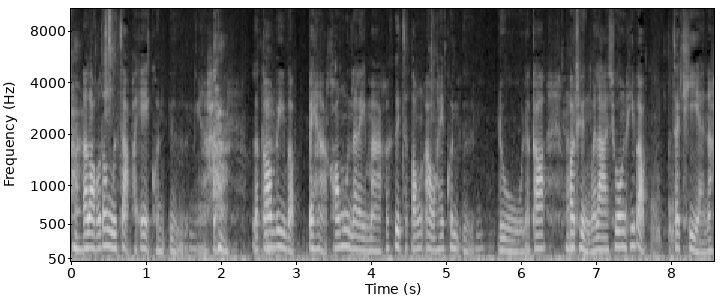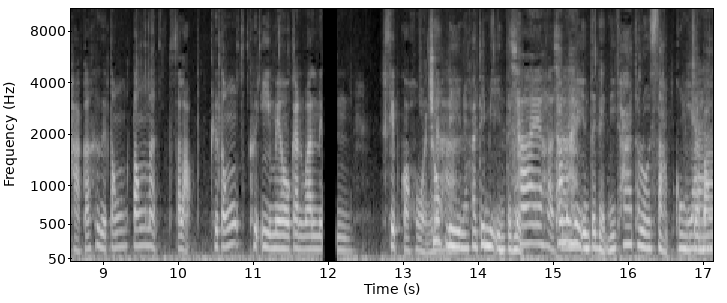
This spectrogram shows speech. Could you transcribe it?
ค่ะแล้วเราก็ต้องรู้จักพระเอกคนอื่นเนี่ยค่ะค่ะแล้วก็มีแบบไปหาข้อมูลอะไรมาก็คือจะต้องเอาให้คนอื่นดู แล้วก็พอถึงเวลาช่วงที่แบบจะเขียนนะคะ ก็คือต้องต้องมาสลับคือต้องคืออีเมลกันวันหนึ่ง สิบกว่าหน โชคดีนะคะที่มีอินเทอร์เน็ต ใช่ค่ะถ้าไม่ใช่มีอินเทอร์เน็ตนี่ค่าโทรศัพท์คงจะแย่บา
